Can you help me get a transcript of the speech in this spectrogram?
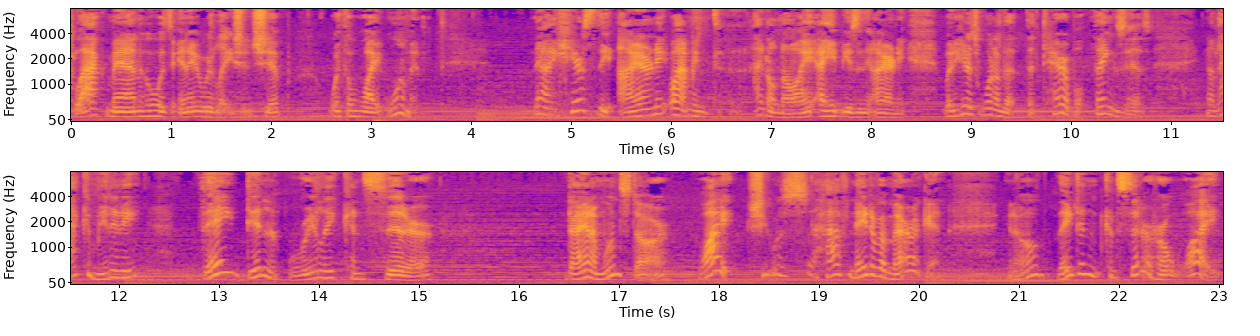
black man who was in a relationship with a white woman. Now, here's the irony. Well, I mean, I don't know. I, I hate using the irony, but here's one of the, the terrible things is, you know, that community, they didn't really consider Diana Moonstar white. She was half Native American. You know, they didn't consider her white,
